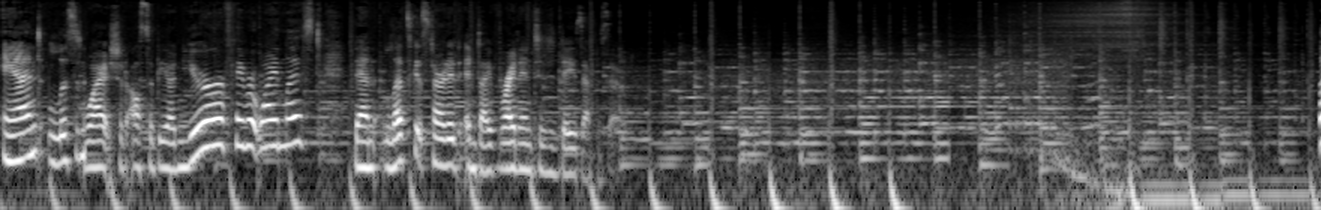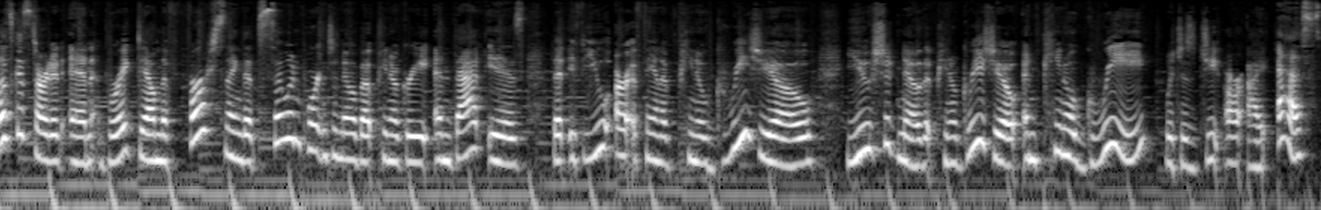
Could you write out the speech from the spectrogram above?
and listen why it should also be on your favorite wine list, then let's get started and dive right into today's episode. Let's get started and break down the first thing that's so important to know about Pinot Gris, and that is that if you are a fan of Pinot Grigio, you should know that Pinot Grigio and Pinot Gris, which is G R I S,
